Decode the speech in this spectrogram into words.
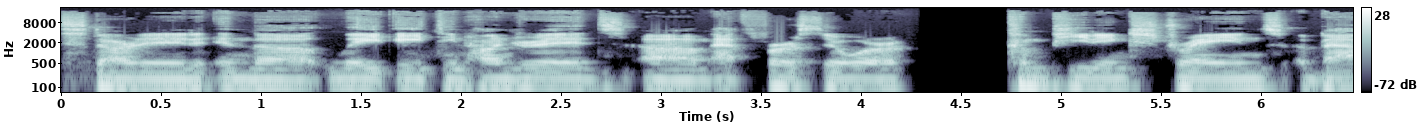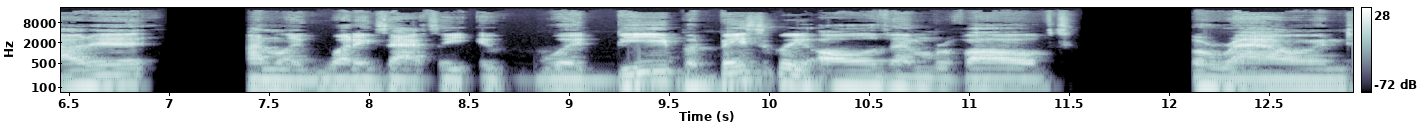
started in the late 1800s. Um, at first, there were competing strains about it on like what exactly it would be, but basically all of them revolved around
